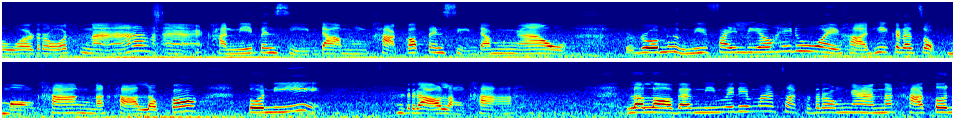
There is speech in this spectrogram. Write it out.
ตัวรถนะอ่าคันนี้เป็นสีดำค่ะ ก็เป็นสีดำเงารวมถึงมีไฟเลี้ยวให้ด้วยค่ะ ที่กระจกมองข้างนะคะ แล้วก็ตัวนี้ราวหลังคา หล่อๆแบบนี้ไม่ได้มาจากโรงงานนะคะ ต้น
